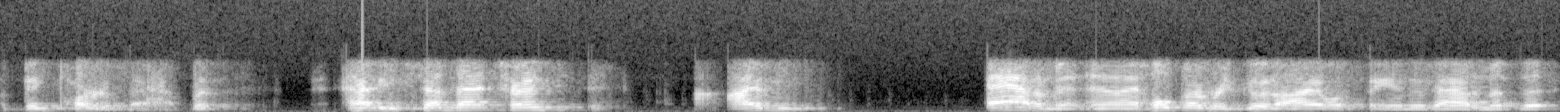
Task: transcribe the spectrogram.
a big part of that. But having said that, Trent, I'm adamant, and I hope every good Iowa fan is adamant that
